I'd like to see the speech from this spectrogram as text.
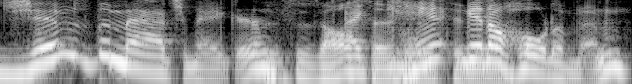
Jim's the matchmaker. This is also I can't to get me. a hold of him.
